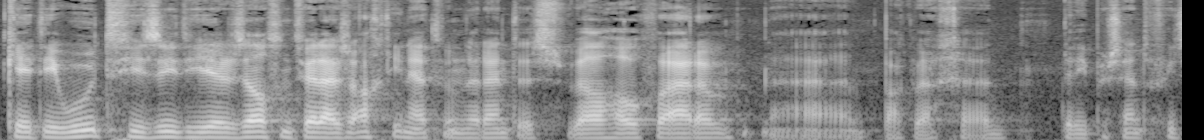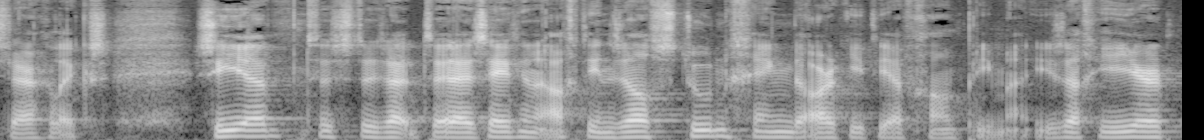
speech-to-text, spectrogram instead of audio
Katie Wood. Je ziet hier zelfs in 2018, hè, toen de rentes wel hoog waren, pakweg 3% of iets dergelijks, zie je tussen 2017 en 2018, zelfs toen ging de ARK ETF gewoon prima. Je zag hier,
